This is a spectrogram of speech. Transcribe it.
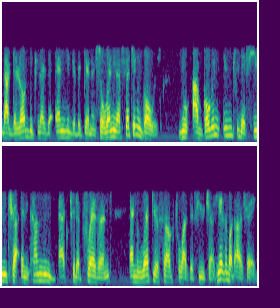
that the Lord declares the end in the beginning. So when you are setting goals, you are going into the future and coming back to the present and work yourself towards the future. Here's what I say.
